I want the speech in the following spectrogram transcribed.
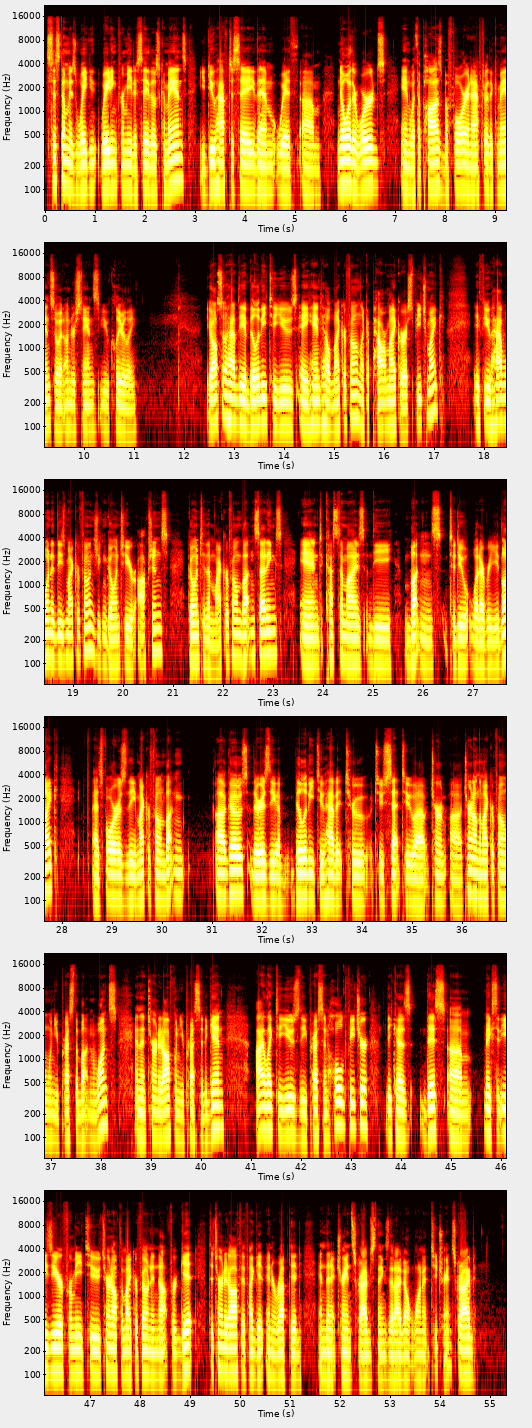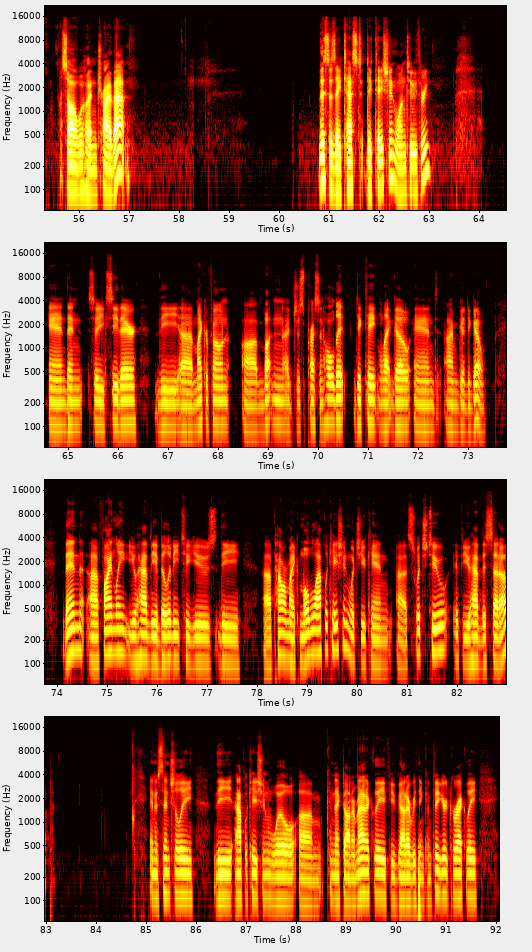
system is waiting, waiting for me to say those commands. You do have to say them with um, no other words and with a pause before and after the command so it understands you clearly. You also have the ability to use a handheld microphone like a PowerMic or a SpeechMike. If you have one of these microphones, you can go into your options, go into the microphone button settings, and customize the buttons to do whatever you'd like as far as the microphone button uh, goes, there is the ability to have it to to set to uh, turn uh, turn on the microphone when you press the button once, and then turn it off when you press it again. I like to use the press and hold feature because this um, makes it easier for me to turn off the microphone and not forget to turn it off if I get interrupted, and then it transcribes things that I don't want it to transcribe. So I'll go ahead and try that. This is a test dictation, one, two, three. And then, so you can see there, the uh, microphone uh, button, I just press and hold it, dictate and let go, and I'm good to go. Then uh, finally, you have the ability to use the uh, PowerMic mobile application, which you can uh, switch to if you have this set up. And essentially, the application will um, connect automatically if you've got everything configured correctly.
